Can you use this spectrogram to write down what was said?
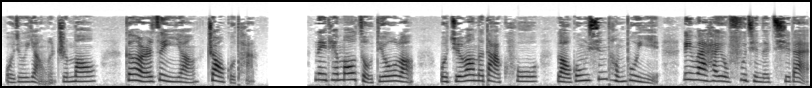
我就养了只猫，跟儿子一样照顾它。那天猫走丢了，我绝望的大哭，老公心疼不已。另外还有父亲的期待。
